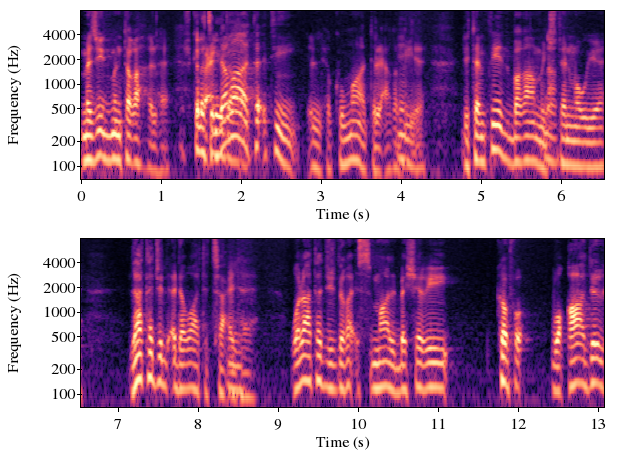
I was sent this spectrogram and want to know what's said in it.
مزيد من ترهلها مشكلة عندما الإدارة. تأتي الحكومات العربية م. لتنفيذ برامج نعم. تنموية لا تجد أدوات تساعدها. ولا تجد رأس مال بشري كفؤ وقادر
